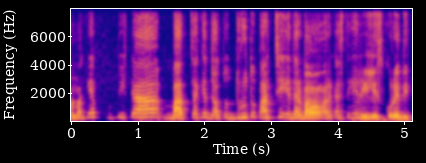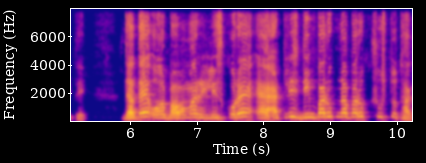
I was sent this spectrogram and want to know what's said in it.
আমাকে প্রতিটা বাচ্চাকে যত দ্রুত পারছি এদের বাবা মার কাছ থেকে রিলিজ করে দিতে। যাতে ওর বাবা মা রিলিজ করে অ্যাটলিস্ট ডিম পারুক, না পারুক, সুস্থ থাক।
